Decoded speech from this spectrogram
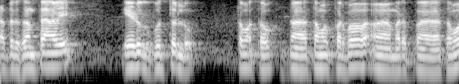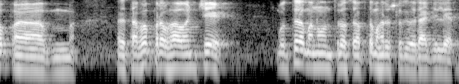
అతని సంతానమే ఏడుగు పుత్రులు. తమ తమ తమ ప్రభావ మరి తమ తప ప్రభావంచే ఉత్తర మన్వంతులు సప్త మహర్షులకు విరాజిల్లారు.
